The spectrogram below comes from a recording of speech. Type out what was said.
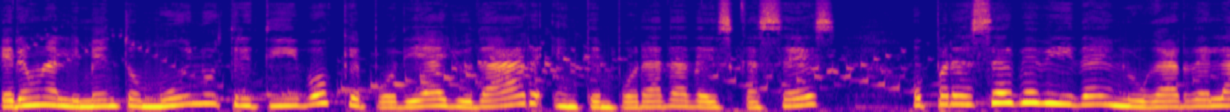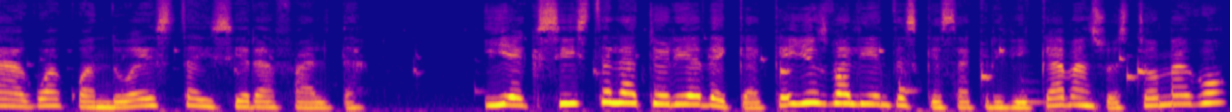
era un alimento muy nutritivo que podía ayudar en temporada de escasez o para ser bebida en lugar del agua cuando ésta hiciera falta. Y existe la teoría de que aquellos valientes que sacrificaban su estómago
